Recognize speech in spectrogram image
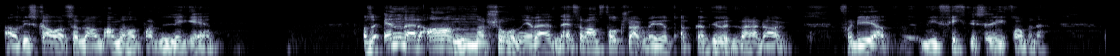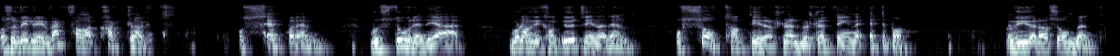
er at vi skal altså la den andre halvparten ligge igjen. Altså Enhver annen nasjon i verden, et eller annet folkeslag, vil jo takke Gud hver dag fordi at vi fikk disse rikdommene. Og så vil vi i hvert fall ha kartlagt og sett på dem, hvor store de er, hvordan vi kan utvinne dem, og så tatt de rasjonelle beslutningene etterpå. Men vi gjør det altså omvendt.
